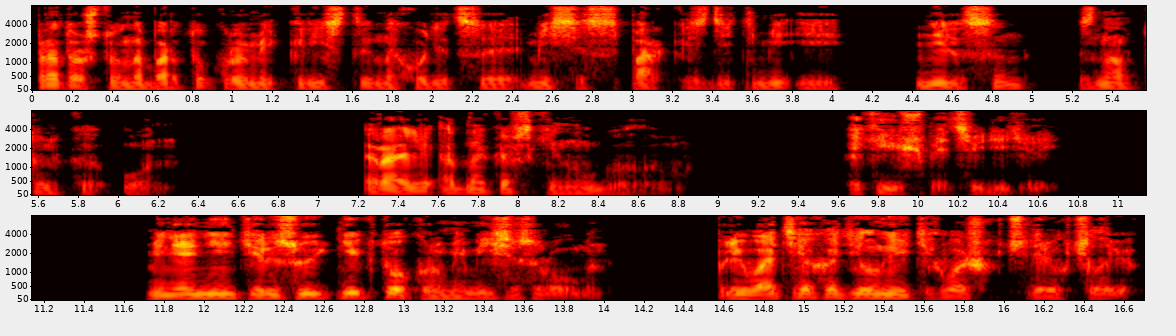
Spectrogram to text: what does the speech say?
Про то, что на борту, кроме Кристы, находится миссис Спарк с детьми и Нильсон, знал только он. Райли, однако, вскинул голову. — Какие еще пять свидетелей? — Меня не интересует никто, кроме миссис Роуман. Плевать я хотел на этих ваших четырех человек.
